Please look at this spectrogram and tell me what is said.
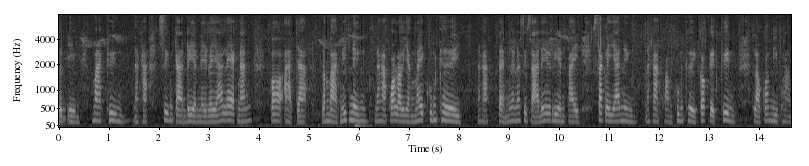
ตนเองมากขึ้นนะคะ ซึ่งการเรียนในระยะแรกนั้น ก็อาจจะลำบากนิดนึงนะคะ เพราะเรายังไม่คุ้นเคยนะคะ แต่เมื่อนักศึกษาได้เรียนไปสักระยะหนึ่งนะคะ ความคุ้นเคยก็เกิดขึ้น เราก็มีความ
